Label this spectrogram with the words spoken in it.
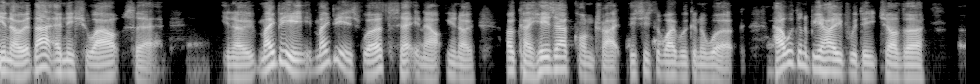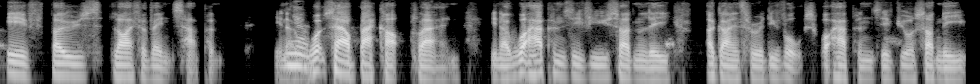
you know at that initial outset you know maybe maybe it's worth setting out you know okay here's our contract. This is the way we're going to work. How we're going to behave with each other if those life events happen? You know yeah. what's our backup plan? You know what happens if you suddenly are going through a divorce? What happens if you're suddenly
